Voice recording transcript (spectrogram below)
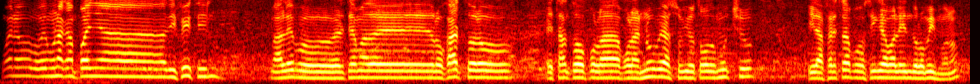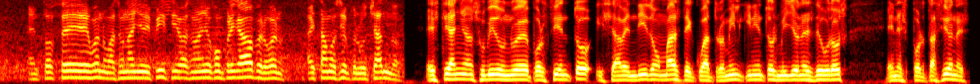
Bueno, es una campaña difícil, ¿vale? Por el tema de los gastos están todos por, las nubes, ha subido todo mucho y la fresa pues sigue valiendo lo mismo, ¿no? Entonces, bueno, va a ser un año difícil, va a ser un año complicado, pero bueno, ahí estamos siempre luchando. Este año han subido un 9% y se ha vendido más de 4.500 millones de euros en exportaciones.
